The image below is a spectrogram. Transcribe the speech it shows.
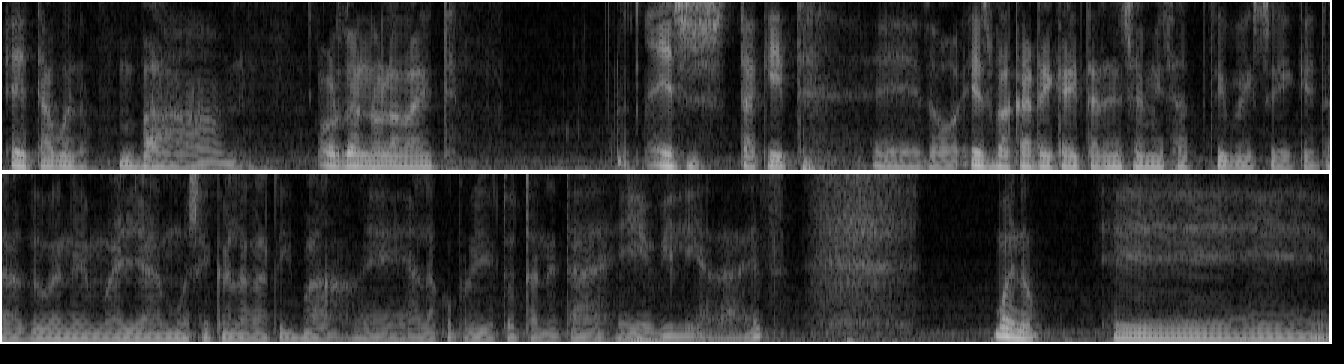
Eta, bueno, ba, orduan nola bait, ez dakit, edo ez bakarrik aitaren semizatik baizik eta duen maila musikalagatik ba, e, alako proiektutan eta ibilia da, ez? Bueno, e,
